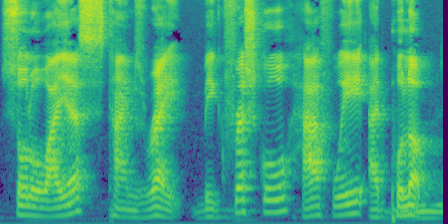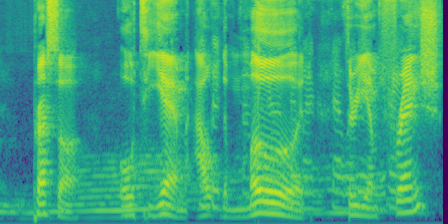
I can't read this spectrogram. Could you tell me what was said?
Solo YS times right. Big Fresco, halfway, I'd pull up. Pressa, OTM, out the mud. 3M French,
